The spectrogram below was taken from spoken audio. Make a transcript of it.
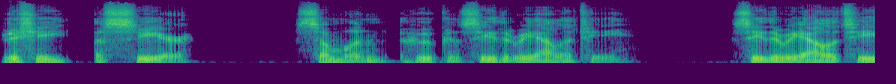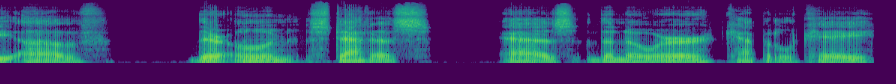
Rishi, a seer, someone who can see the reality, see the reality of their own status as the knower, capital K,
